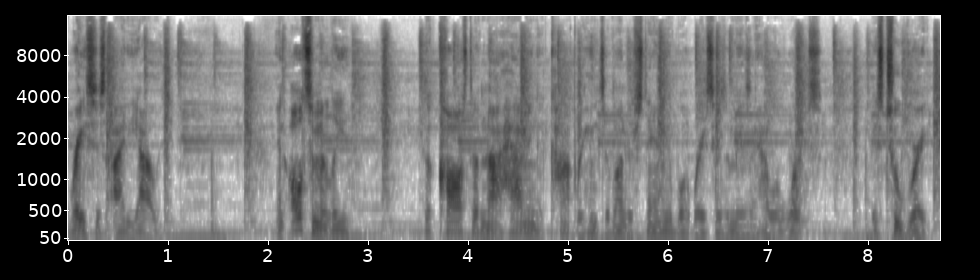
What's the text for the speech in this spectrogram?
racist ideology. And ultimately, the cost of not having a comprehensive understanding of what racism is and how it works is too great.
